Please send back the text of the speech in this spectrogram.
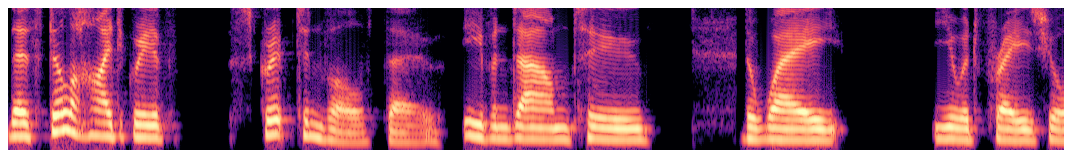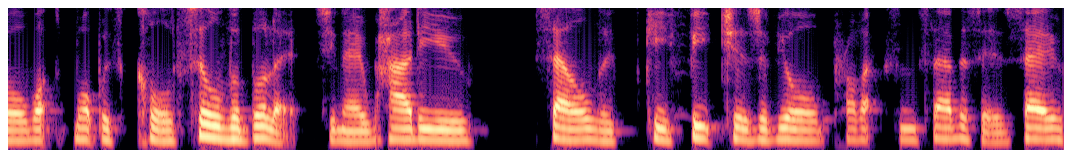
There's still a high degree of script involved, though, even down to the way you would phrase your what what was called silver bullets. You know, how do you sell the key features of your products and services? So,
